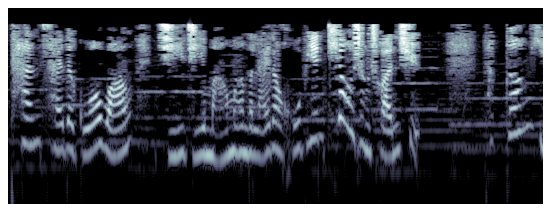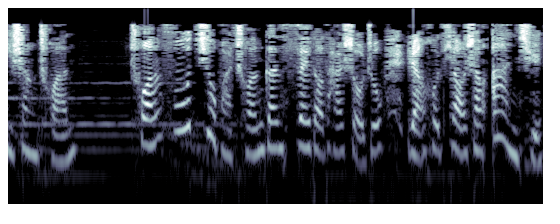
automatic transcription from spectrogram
贪财的国王急急忙忙的来到湖边，跳上船去。他刚一上船。船夫就把船杆塞到他手中，然后跳上岸去，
